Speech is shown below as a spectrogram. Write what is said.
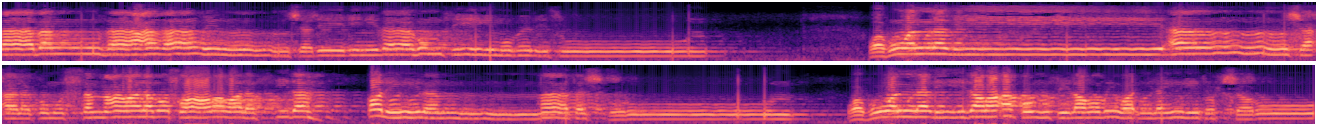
بابا ذا عذاب شديد إذا هم فيه مبلسون. وهو الذي أنشأ لكم السمع والبصار والأفئدة قليلا ما تشكرون. وهو الذي ذرأكم في الأرض وإليه تحشرون.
